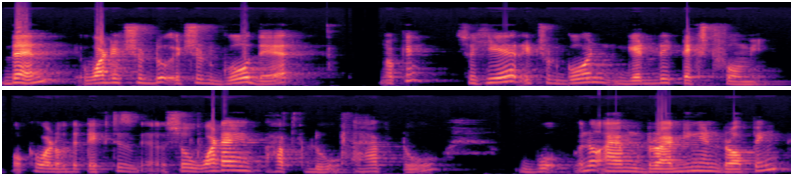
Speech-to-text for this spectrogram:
Then what it should do? It should go there. Okay? So here it should go and get the text for me okay whatever the text is so what i have to do i have to go you know i am dragging and dropping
